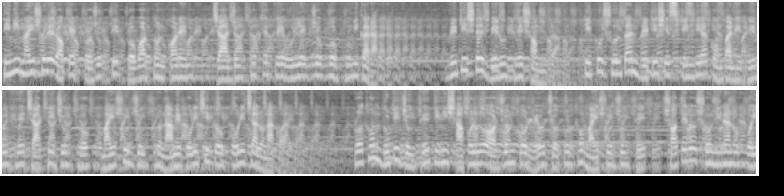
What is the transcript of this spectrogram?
তিনি মাইসুরে রকেট প্রযুক্তির প্রবর্তন করেন, যা যুদ্ধক্ষেত্রে উল্লেখযোগ্য ভূমিকা রাখে। ব্রিটিশদের বিরুদ্ধে সংগ্রাম Tipu Sultan British East India কোম্পানির বিরুদ্ধে চারটি যুদ্ধ, মাইসুর যুদ্ধ নামে পরিচিত পরিচালনা করেন। প্রথম দুটি যুদ্ধে তিনি সাফল্য অর্জন করলেও চতুর্থ মাইসুর যুদ্ধে সতেরোশো নিরানব্বই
